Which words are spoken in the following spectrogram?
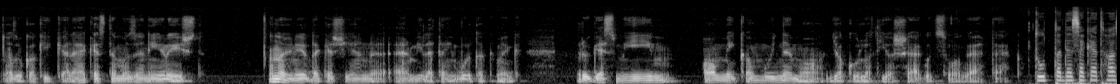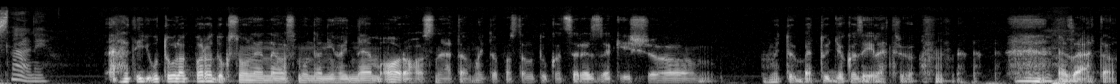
azok, akikkel elkezdtem a zenélést. Nagyon érdekes ilyen elméleteim voltak meg rögeszméim, amik amúgy nem a gyakorlatiasságot szolgálták. Tudtad ezeket használni? Hát így utólag paradoxon lenne azt mondani, hogy nem. Arra használtam, hogy tapasztalatokat szerezzek, és uh, hogy többet tudjak az életről. Ezáltal.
